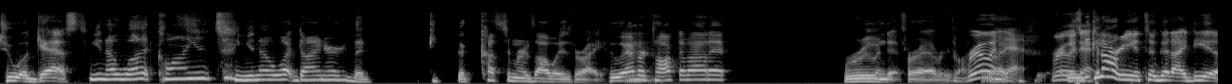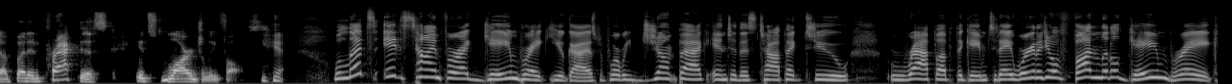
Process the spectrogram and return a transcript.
to a guest, you know what, client, you know what, diner, the the customer is always right. Whoever mm. talked about it ruined it for everybody. Ruined right? it. Ruined in it. theory, it's a good idea, but in practice, it's largely false. Yeah. Well, let's. It's time for a game break, you guys. Before we jump back into this topic to wrap up the game today, we're gonna do a fun little game break.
